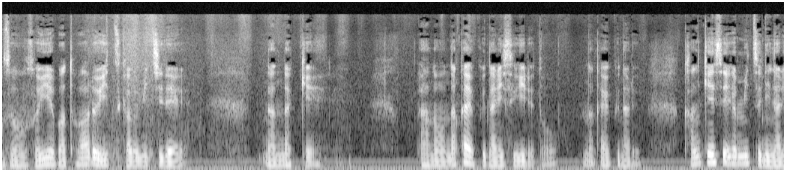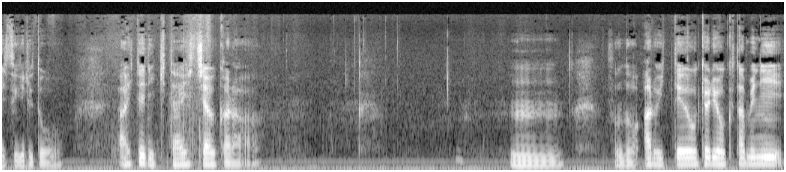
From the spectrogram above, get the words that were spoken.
そうそういえばとあるいつかの道でなんだっけあの仲良くなりすぎると仲良くなる関係性が密になりすぎると相手に期待しちゃうからうーんそのある一定の距離を置くために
